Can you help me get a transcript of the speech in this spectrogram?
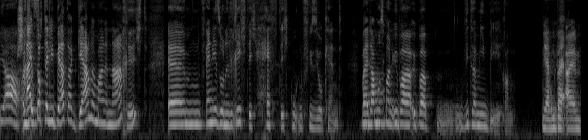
Ja, Schreibt doch der Liberta gerne mal eine Nachricht, ähm, wenn ihr so einen richtig heftig guten Physio kennt. Weil da muss man über, über mm, Vitamin B ran. Ja, wie bei allem.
